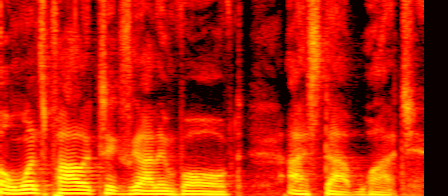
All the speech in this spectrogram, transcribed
oh, once politics got involved, I stopped watching.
